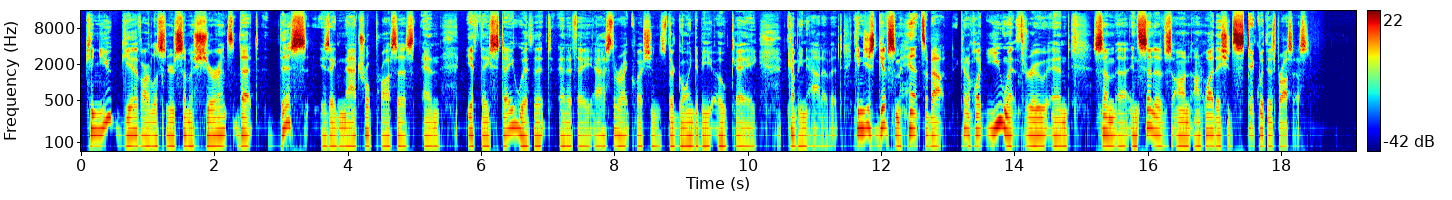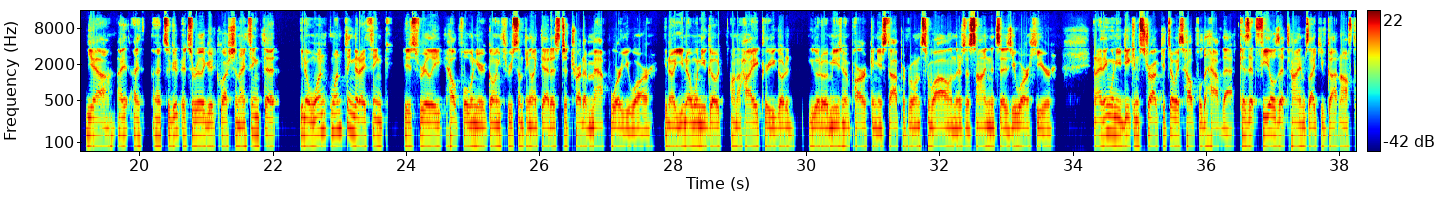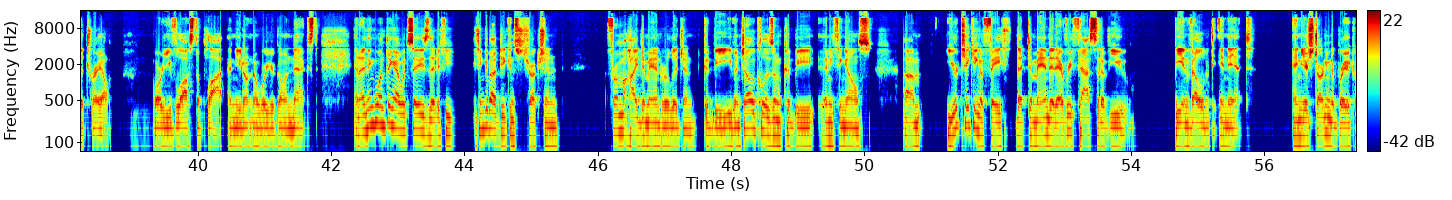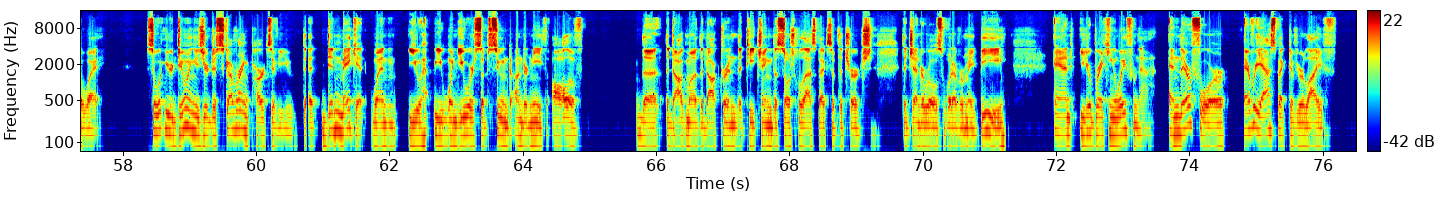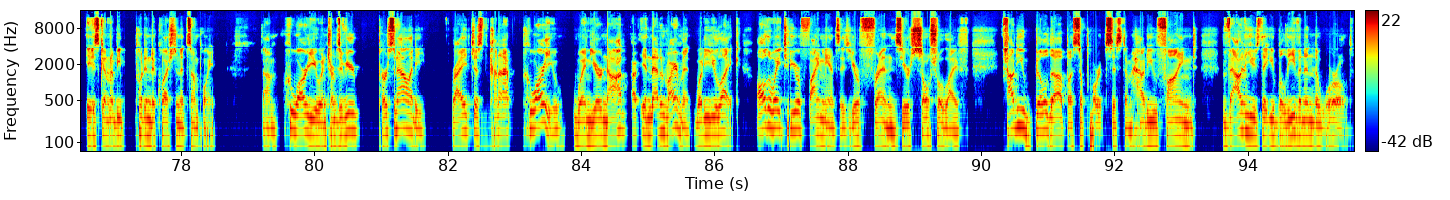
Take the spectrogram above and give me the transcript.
can you give our listeners some assurance that this is a natural process. And if they stay with it and if they ask the right questions, they're going to be okay coming out of it. Can you just give some hints about kind of what you went through and some uh, incentives on, on why they should stick with this process? Yeah, I, I, that's a good, it's a really good question. I think that, you know, one, one thing that I think is really helpful when you're going through something like that is to try to map where you are. You know, you know, when you go on a hike or you go to you go to amusement park and you stop every once in a while and there's a sign that says you are here. And I think when you deconstruct, it's always helpful to have that because it feels at times like you've gotten off the trail mm-hmm. or you've lost the plot and you don't know where you're going next. And I think one thing I would say is that if you think about deconstruction from a high demand religion, could be evangelicalism, could be anything else. Um, you're taking a faith that demanded every facet of you be enveloped in it, and you're starting to break away. So what you're doing is you're discovering parts of you that didn't make it when you, when you were subsumed underneath all of the the dogma, the doctrine, the teaching, the social aspects of the church, the gender roles, whatever may be, and you're breaking away from that. And therefore, every aspect of your life is going to be put into question at some point. Um, who are you in terms of your personality, right? Just mm-hmm. kind of who are you when you're not uh, in that environment? What do you like? All the way to your finances, your friends, your social life. How do you build up a support system? How do you find values that you believe in in the world?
